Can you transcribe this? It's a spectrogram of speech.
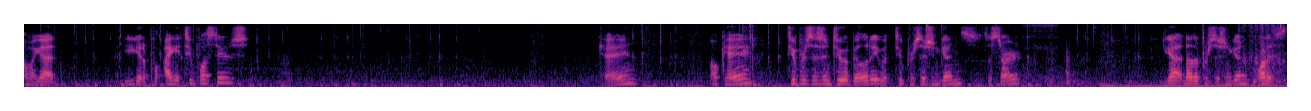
Oh my god. You get a. I get two plus twos. Okay. Okay. Two precision, two ability with two precision guns to start. You got another precision gun? What is?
